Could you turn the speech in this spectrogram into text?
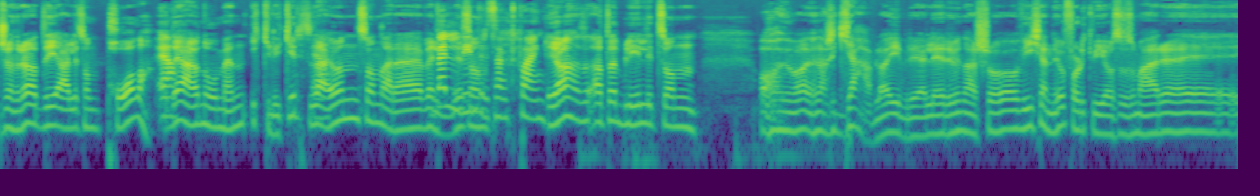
Skjønner du? At de er litt sånn på, da. Ja. Det er jo noe menn ikke liker. Så det er jo en sånn derre veldig, Veldig sånn interessant poeng. Ja, at det blir litt sånn å, hun, var, hun er så jævla ivrig, eller hun er så og Vi kjenner jo folk vi også som er eh,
